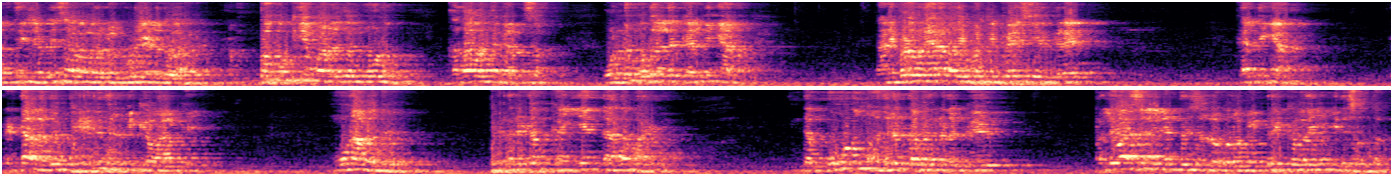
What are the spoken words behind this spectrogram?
முஃப்தி ஜபிசா அவர்கள் கூட எழுதுவார்கள். ரொம்ப முக்கியமானது மூணு கதாபாத்திர அம்சம். ஒன்று முதல்ல கல்வி ஞானம். நான் இவ்வளவு நேரம் அதை பற்றி பேசி இருக்கிறேன் கல்வி ஞானம். இரண்டாவது பேருதல் மிக்க வாழ்க்கை. மூணாவது கையேந்தாத வாழ்வு. இந்த மூணும் அதிர்ந்தவர்களுக்கு பள்ளிவாசலில் என்று சொல்லுகிறோம் இன்றைக்கு வரையும் இது சொந்தம்.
